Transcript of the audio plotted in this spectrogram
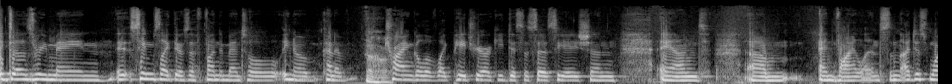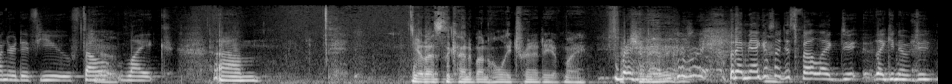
it does remain. It seems like there's a fundamental, you know, kind of Uh-huh. triangle of like patriarchy, disassociation, and um, and violence. And I just wondered if you felt Yeah. like. Um, Yeah, that's the kind of unholy trinity of my fiction. Right. But I mean, I guess I just felt like, do, like you know, do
